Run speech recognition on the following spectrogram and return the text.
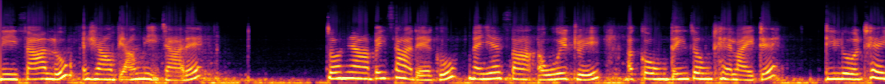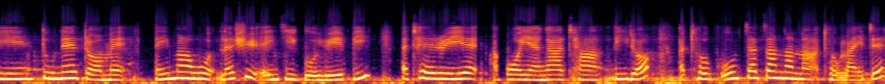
နေစားလို့အယောင်ပြောင်းနေကြတယ်ကြောညာပိတ်စတဲ့ကိုနှစ်ရက်စာအဝတ်တွေအကုန်သိမ်းကျုံထည့်လိုက်တယ်ဒီလိုထည့်ရင်သူနဲ့တော်မဲ့ မိန်းမဝတ်လက်ရှိအင်ကြီးကိုရွေးပြီးအထယ်တွေရဲ့အပေါ်ယံကထားပြီးတော့အထုပ်ကိုကြကြနနထုတ်လိုက်တယ်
